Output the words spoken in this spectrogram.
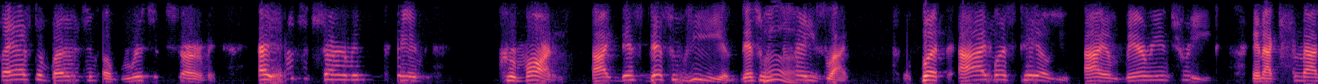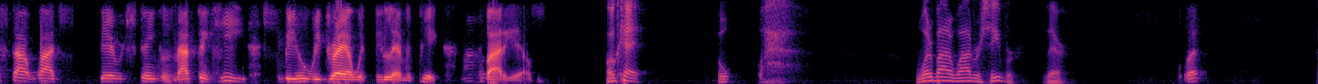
faster version of Richard Sherman. Hey, Richard Sherman Cromartie. All right, that's that's who he is. That's who he plays like. But I must tell you, I am very intrigued, and I cannot stop watching Derek Stingley. And I think he should be who we draft with the 11th pick. Nobody else. Okay. Oh. What about a wide receiver there? What?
